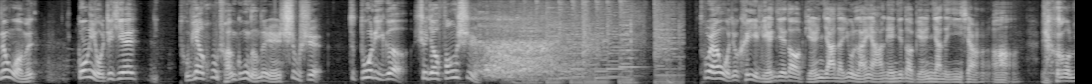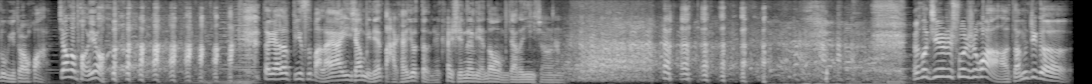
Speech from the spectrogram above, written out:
那我们光有这些图片互传功能的人，是不是就多了一个社交方式？突然我就可以连接到别人家的，用蓝牙连接到别人家的音箱啊，然后录一段话，交个朋友。大家都彼此把蓝牙音箱每天打开，就等着看谁能连到我们家的音箱，是吗？然后其实说实话啊，咱们这个，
